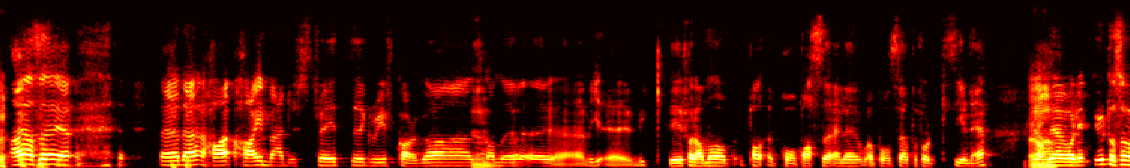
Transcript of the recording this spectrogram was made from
nei, altså eh, Det er High Magistrate eh, Grief Karga som han, eh, er er viktig for han å påpasse eller påse at folk sier det. Ja. Det var litt kult. Og så,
